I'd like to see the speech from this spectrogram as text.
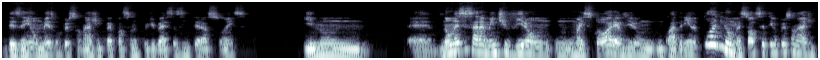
desenham o mesmo personagem que vai passando por diversas interações e não é, não necessariamente viram um, uma história, viram um quadrinho, porra nenhuma, é só você tem um personagem.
